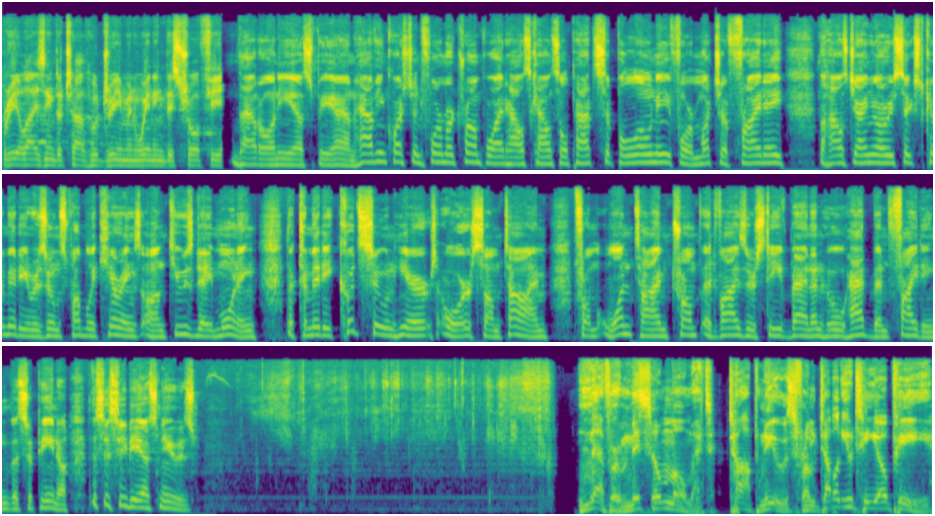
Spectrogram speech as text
realizing the childhood dream and winning this trophy. That on ESPN. Having questioned former Trump White House counsel Pat Cipollone for much of Friday, the House January 6th committee resumes public hearings on Tuesday morning. The committee could soon hear or sometime from one-time Trump advisor Steve Bannon, who had been fighting the subpoena. This is CBS News. Never miss a moment. Top news from WTOP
